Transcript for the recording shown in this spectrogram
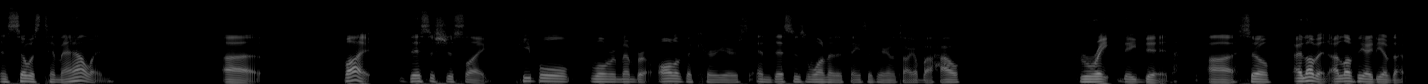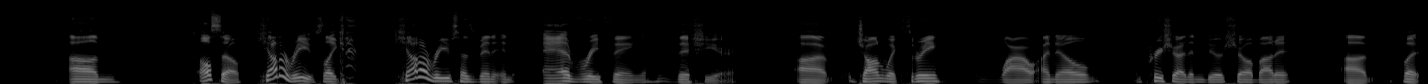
and so is Tim Allen. Uh, but this is just like people will remember all of their careers, and this is one of the things that they're going to talk about how great they did. Uh, so I love it. I love the idea of that. Um, also Keanu Reeves, like Keanu Reeves has been in everything this year. Uh, John Wick 3, wow, I know, I'm pretty sure I didn't do a show about it, uh, but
